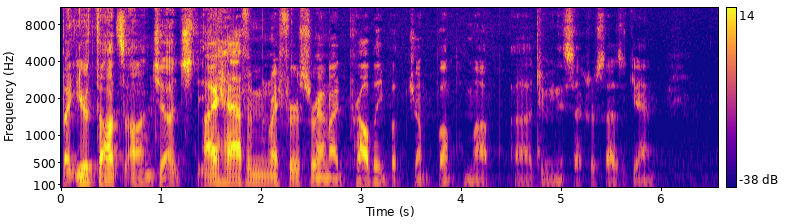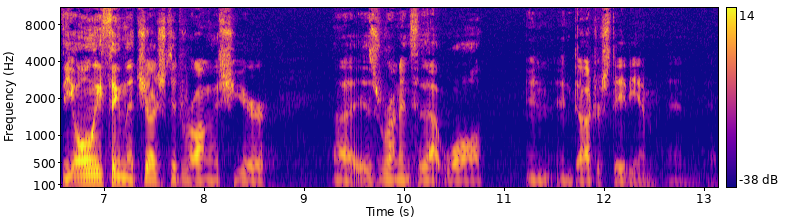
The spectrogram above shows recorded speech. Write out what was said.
but your thoughts on Judge? Steve? I have him in my first round. I'd probably bu- jump bump him up uh, doing this exercise again. The only thing that Judge did wrong this year uh, is run into that wall in, in Dodger Stadium and, and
